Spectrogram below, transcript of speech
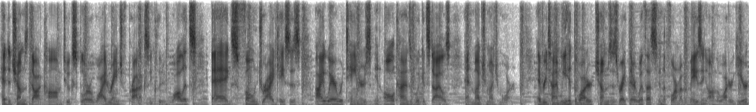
Head to chums.com to explore a wide range of products, including wallets, bags, phone dry cases, eyewear, retainers and all kinds of wicked styles, and much, much more. Every time we hit the water, Chums is right there with us in the form of amazing on the water gear,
